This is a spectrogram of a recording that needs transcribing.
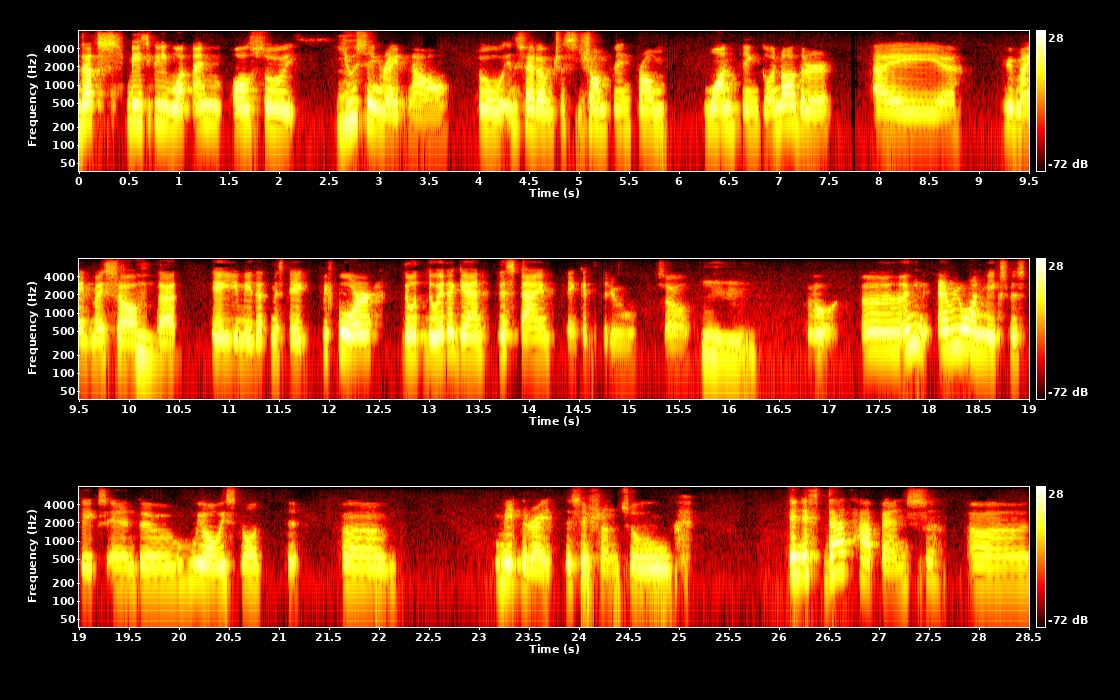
that's basically what I'm also using right now. So instead of just jumping from one thing to another, I uh, remind myself Mm. that hey, you made that mistake before. Don't do it again. This time, think it through. So, Hmm. so uh, I mean, everyone makes mistakes, and uh, we always don't uh, make the right decision. So, and if that happens, uh,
